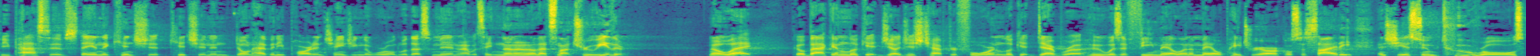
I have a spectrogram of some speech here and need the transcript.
be passive, stay in the kitchen, and don't have any part in changing the world with us men. And I would say, no, no, no, that's not true either. No way. Go back and look at Judges chapter 4 and look at Deborah, who was a female in a male patriarchal society, and she assumed two roles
